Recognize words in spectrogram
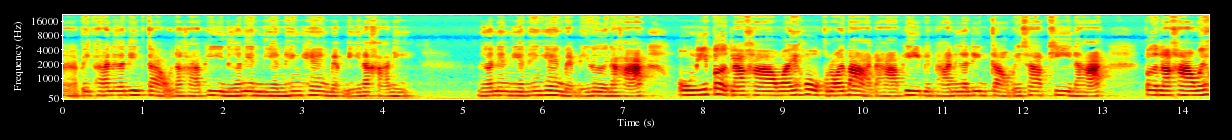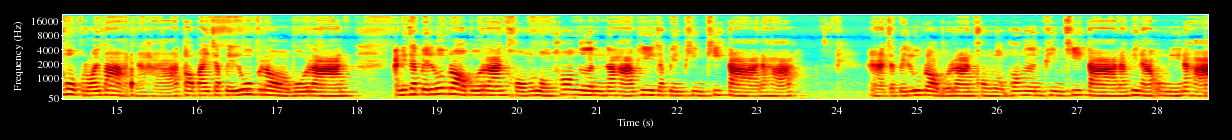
อ่าเป็นพระเนื้อดินเก่านะคะ พี่เนื้อเนียนๆแห้งๆแบบนี้นะคะนี่ เนื้อเนียนๆแห้งๆแบบนี้เลยนะคะ องค์นี้เปิดราคาไว้หกร้อยบาทนะคะ พี่เป็นพระเนื้อดินเก่าไม่ทราบที่นะคะ เปิดราคาไว้หกร้อยบาทนะคะ ต่อไปจะเป็นรูปหล่อโบราณ อันนี้จะเป็นรูปหล่อโบราณของหลวงพ่อเงินนะคะ พี่จะเป็นพิมพ์ขี้ตานะคะอ่าจะเป็นรูปหล่อโบราณของหลวงพ่อเงินพิมพ์ขี้ตานะพี่นะองค์นี้นะคะ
